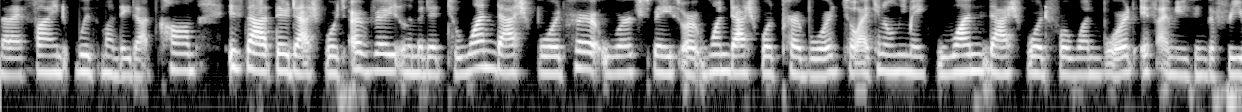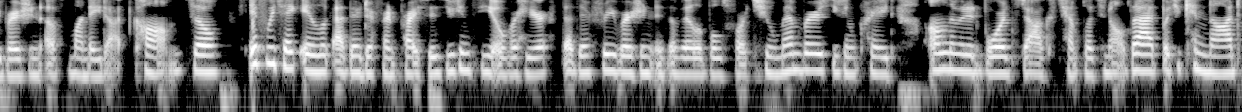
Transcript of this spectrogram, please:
that I find with Monday.com is that their dashboards are very limited to one dashboard per workspace or one dashboard per board. So I can only make one dashboard for one board if I'm using the free version of Monday.com. So if we take a look at their different prices, you can see over here that their free version is available for two members. You can create unlimited boards, docs, templates, and all that, but you cannot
